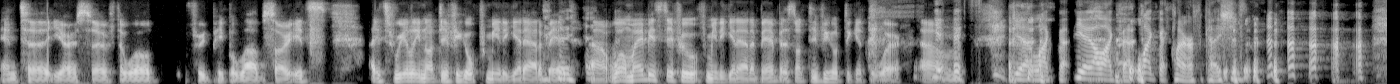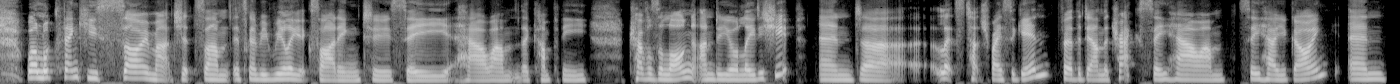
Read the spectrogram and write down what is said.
and to you know serve the world food people love. So it's it's really not difficult for me to get out of bed. Uh, well, maybe it's difficult for me to get out of bed, but it's not difficult to get to work. Um, yes. Yeah, I like that. Yeah, I like that. I like that clarification. well, look, thank you so much. It's um it's going to be really exciting to see how um the company travels along under your leadership, and uh, let's touch base again further down the track, see how um see how you're going, and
